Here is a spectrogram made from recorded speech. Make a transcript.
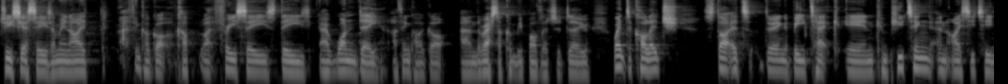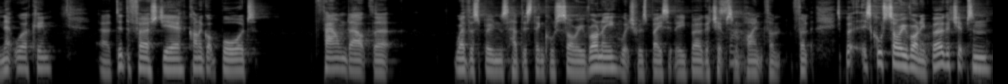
GCSEs, I mean, I I think I got a couple like three C's, D, uh, one D. I think I got, and the rest I couldn't be bothered to do. Went to college, started doing a BTEC in computing and ICT networking. Uh, did the first year, kind of got bored. Found out that Wetherspoons had this thing called Sorry Ronnie, which was basically burger chips and a pint for for it's, it's called Sorry Ronnie, burger chips and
